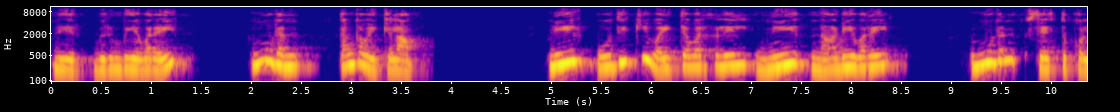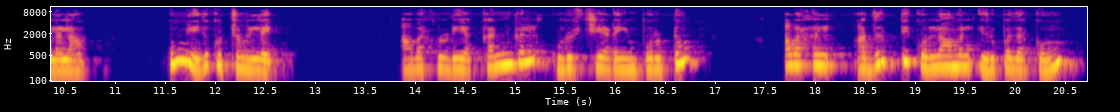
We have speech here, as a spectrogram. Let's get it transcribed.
நீர் விரும்பியவரை உம்முடன் தங்க வைக்கலாம். நீர் ஒதுக்கி வைத்தவர்களில் நீர் நாடியவரை உம்முடன் சேர்த்துக் கொள்ளலாம். உம்மீது குற்றமில்லை. அவர்களுடைய கண்கள் குளிர்ச்சியடையும் பொருட்டும் அவர்கள் அதிருப்தி கொள்ளாமல் இருப்பதற்கும்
